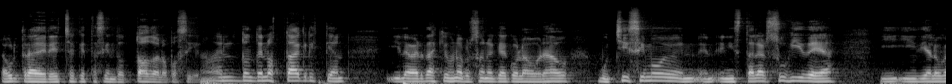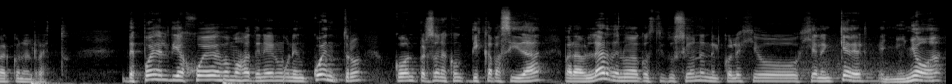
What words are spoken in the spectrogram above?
la ultraderecha, que está haciendo todo lo posible. donde no está Cristian, y la verdad es que es una persona que ha colaborado muchísimo en, instalar sus ideas y dialogar con el resto. Después, el día jueves, vamos a tener un encuentro con personas con discapacidad para hablar de nueva constitución en el colegio Helen Keller en Ñuñoa.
